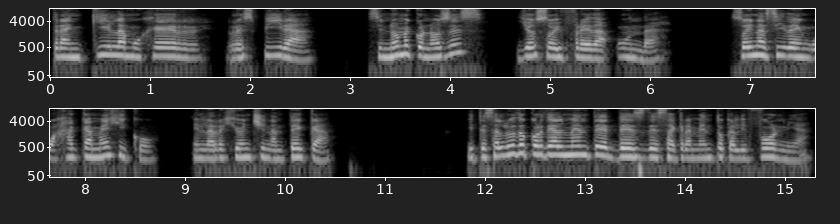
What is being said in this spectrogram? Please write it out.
Tranquila mujer, respira. Si no me conoces, yo soy Freda Hunda. Soy nacida en Oaxaca, México, en la región chinanteca. Y te saludo cordialmente desde Sacramento, California.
